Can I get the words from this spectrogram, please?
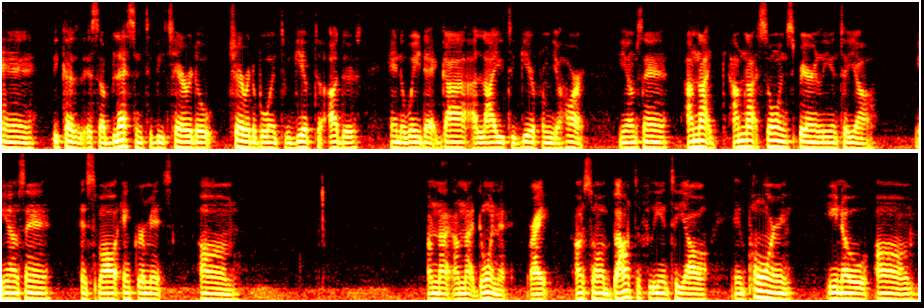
And because it's a blessing to be charitable, charitable and to give to others in the way that God allow you to give from your heart. You know what I'm saying? I'm not I'm not sowing sparingly into y'all. You know what I'm saying? In small increments. Um I'm not I'm not doing that, right? I'm sowing bountifully into y'all and pouring, you know, um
